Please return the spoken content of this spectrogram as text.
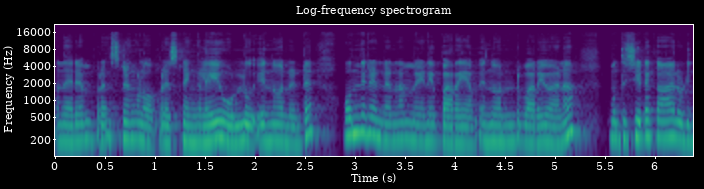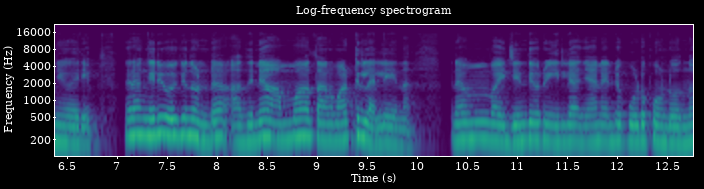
അന്നേരം പ്രശ്നങ്ങളോ പ്രശ്നങ്ങളേ ഉള്ളൂ എന്ന് പറഞ്ഞിട്ട് ഒന്ന് രണ്ടെണ്ണം വേണേൽ പറയാം എന്ന് പറഞ്ഞിട്ട് പറയുവാണ് മുത്തശ്ശിയുടെ കാലൊടിഞ്ഞ കാര്യം. അന്നേരം അങ്ങനെ ചോദിക്കുന്നുണ്ട് അതിന് അമ്മ തറവാട്ടിലല്ലേ? എന്ന്. അന്നേരം വൈജയന്തി പറയും ഇല്ല ഞാൻ എന്റെ കൂടെ കൊണ്ടുവന്നു.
